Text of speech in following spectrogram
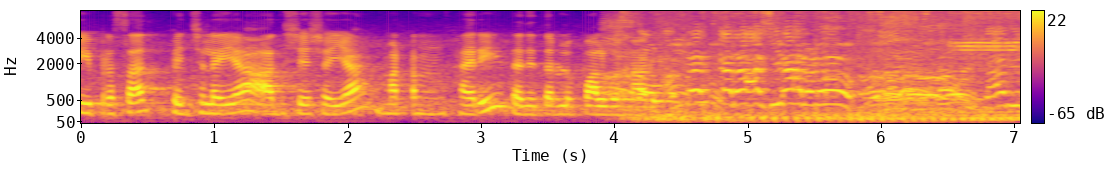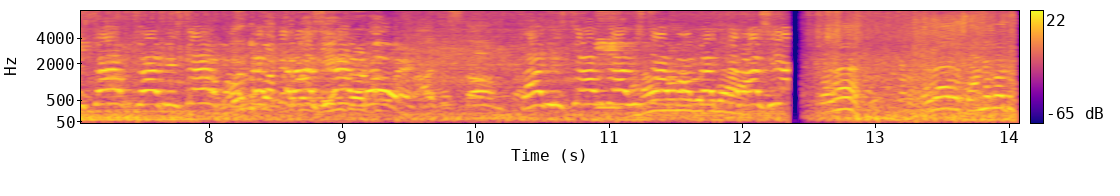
పి ప్రసాద్ పెంచలయ్య ఆదిశేషయ్య మట్టం హరి తదితరులు పాల్గొన్నారు. సాధిస్తాం సాధిస్తాం అంబేద్కర్ ఆశయాలను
